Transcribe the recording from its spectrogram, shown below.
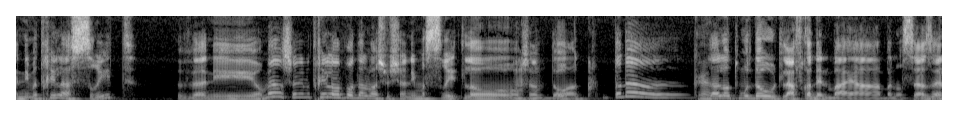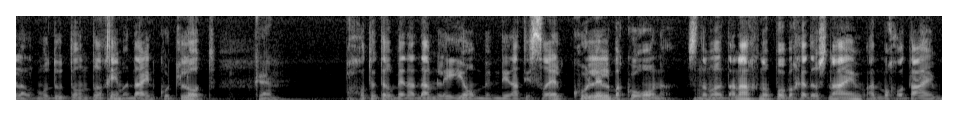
אני מתחיל להסריט, ואני אומר שאני מתחיל לעבוד על משהו שאני מסריט, לא עכשיו, אתה יודע, כן. להעלות מודעות, לאף אחד אין בעיה בנושא הזה, להעלות מודעות תאונות דרכים, עדיין קוטלות. כן. פחות או יותר בן אדם ליום במדינת ישראל, כולל בקורונה. זאת אומרת, אנחנו פה בחדר שניים, עד מחרתיים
